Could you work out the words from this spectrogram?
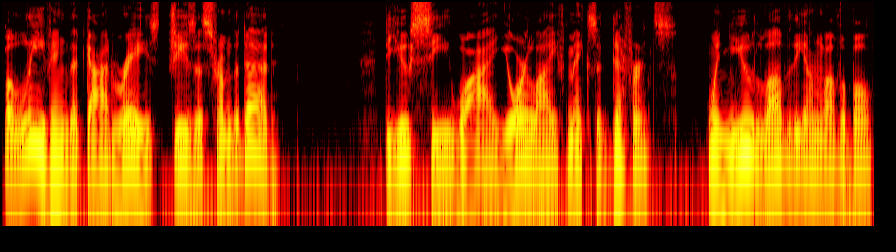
believing that God raised Jesus from the dead. Do you see why your life makes a difference? When you love the unlovable,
